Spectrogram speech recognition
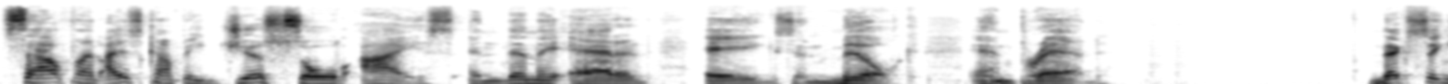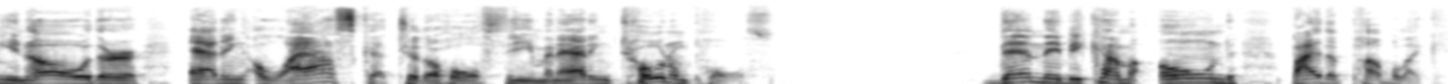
Southland Ice Company just sold ice and then they added eggs and milk and bread. Next thing you know, they're adding Alaska to the whole theme and adding totem poles. Then they become owned by the public.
